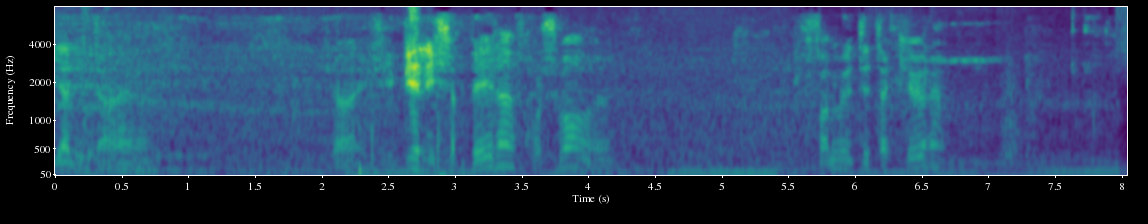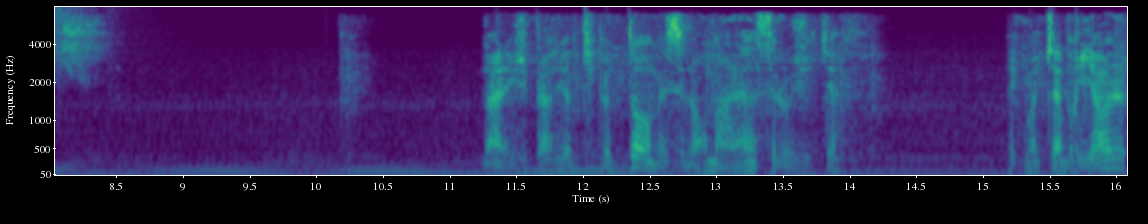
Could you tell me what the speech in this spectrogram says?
Vraiment euh, y aller là. J'ai bien échappé là, franchement. euh. Le fameux tête à queue là. Allez, j'ai perdu un petit peu de temps, mais c'est normal, hein, c'est logique. Hein. Avec ma cabriole.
